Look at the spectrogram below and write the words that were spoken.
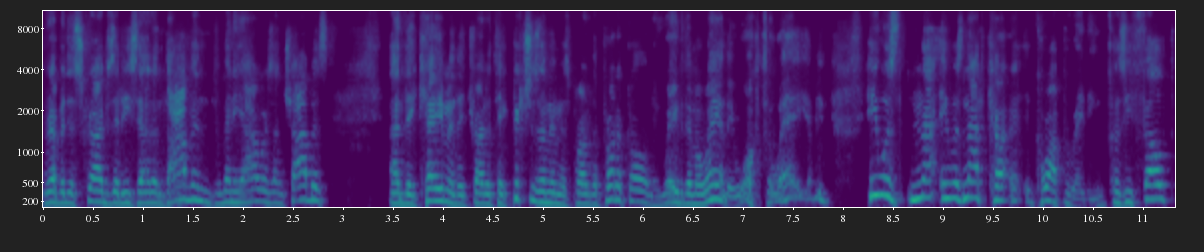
The Rebbe describes that he sat in davened for many hours on Shabbos, and they came and they tried to take pictures of him as part of the protocol, and he waved them away, and they walked away. I mean, he was not he was not co- cooperating because he felt,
